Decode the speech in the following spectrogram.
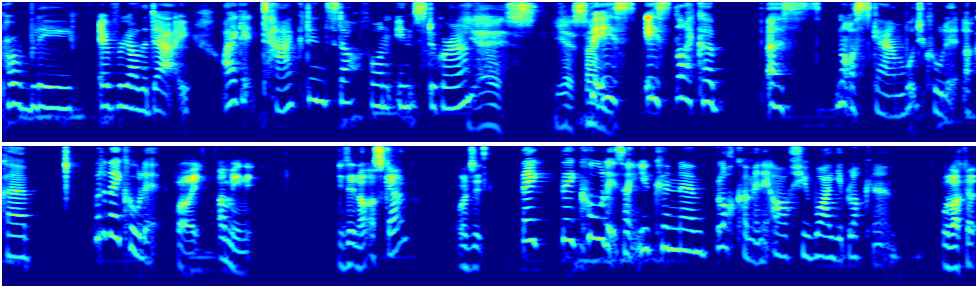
probably every other day, I get tagged in stuff on Instagram. Yes. Yeah. But it's it's like a a not a scam. What do you call it? Like a what do they call it? Well, I mean, is it not a scam, or is it They they call it something. You can um, block them, and it asks you why you're blocking them. well like a?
